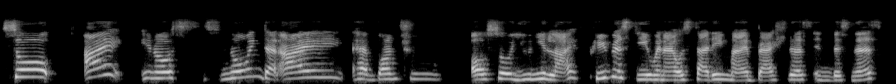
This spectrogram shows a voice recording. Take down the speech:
So I, you know, knowing that I have gone through also uni life previously when I was studying my bachelor's in business,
